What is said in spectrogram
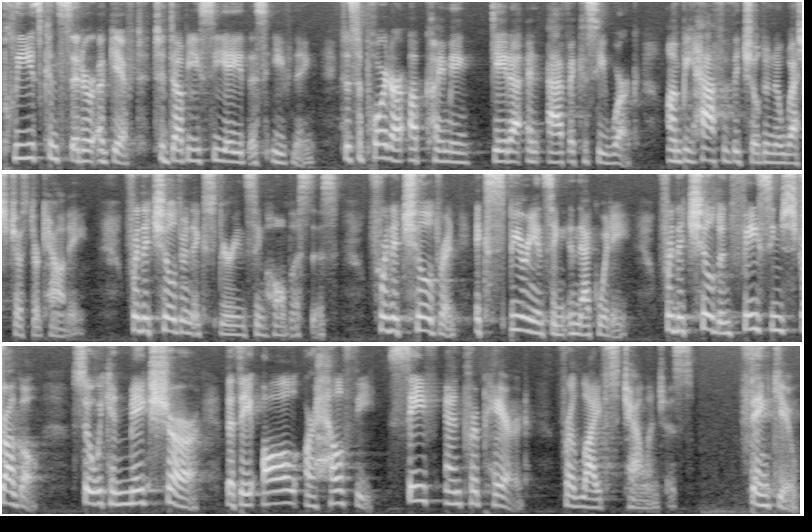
Please consider a gift to WCA this evening to support our upcoming data and advocacy work on behalf of the children of Westchester County, for the children experiencing homelessness, for the children experiencing inequity, for the children facing struggle, so we can make sure that they all are healthy, safe, and prepared for life's challenges. Thank you.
